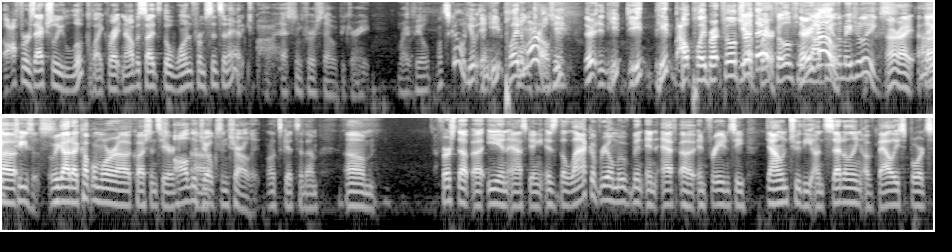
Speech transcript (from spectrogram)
offers actually look like right now. Besides the one from Cincinnati. Oh, Heston first, that would be great. Right field. Let's go. He, and he'd play tomorrow. He, there, he, he'd, he'd outplay Brett Phillips Yeah, right there. Brett Phillips there you not go. be in the major leagues. All right. Thank uh, Jesus. We got a couple more uh, questions here. All the Uh, jokes in Charlotte. Let's get to them. Um, first up, uh, Ian asking: Is the lack of real movement in F, uh, in free agency down to the unsettling of Bally Sports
